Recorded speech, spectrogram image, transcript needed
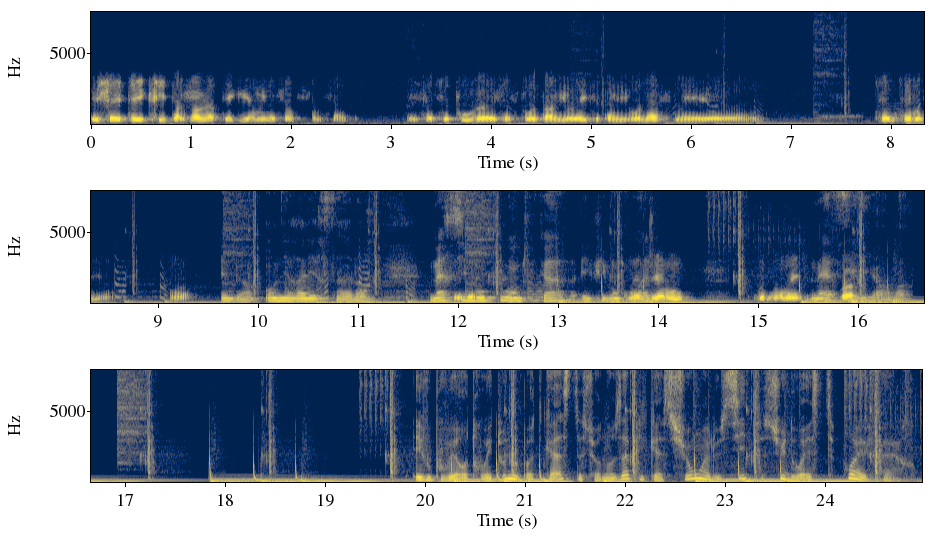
Et ça a été écrit par Jean Lartegui en 1965. Ça se trouve, euh, ça se trouve pas en librairie, c'est un livre neuf, mais euh, c'est un très beau livre. Voilà. Eh bien, on ira lire ça alors. Merci eh ben. beaucoup en tout cas, et puis bon courage. Merci à vous. Bonne journée. Merci, au revoir. Et vous pouvez retrouver tous nos podcasts sur nos applications et le site sudouest.fr.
